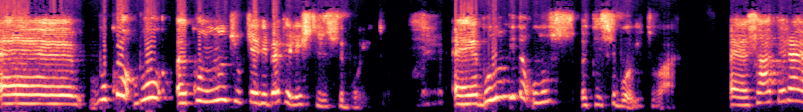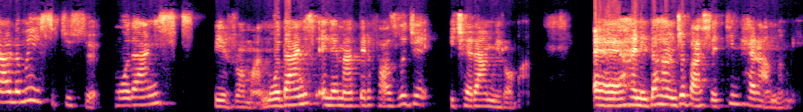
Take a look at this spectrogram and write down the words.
E, bu bu e, konunun Türkçe edebiyat eleştirisi boyutu. E, bunun bir de ulus ötesi boyutu var. E, Saatleri Ayarlama Enstitüsü modernist bir roman. Modernist elementleri fazlaca içeren bir roman. E, hani daha önce bahsettiğim her anlamıyla.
